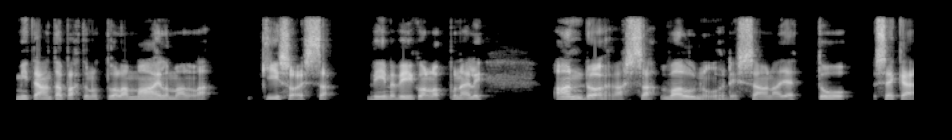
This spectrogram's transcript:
mitä on tapahtunut tuolla maailmalla kisoissa viime viikonloppuna. Eli Andorrassa, Valnurdissa on ajettu sekä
